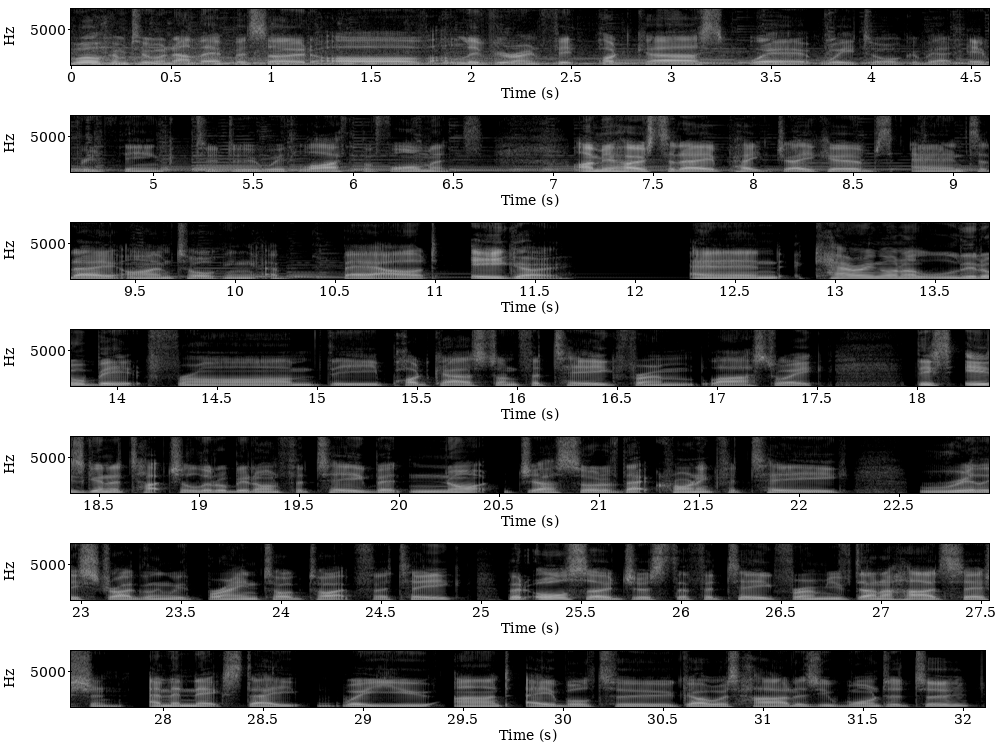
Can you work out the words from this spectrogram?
Welcome to another episode of Live Your Own Fit podcast, where we talk about everything to do with life performance. I'm your host today, Pete Jacobs, and today I'm talking about ego. And carrying on a little bit from the podcast on fatigue from last week, this is going to touch a little bit on fatigue, but not just sort of that chronic fatigue, really struggling with brain fog type fatigue, but also just the fatigue from you've done a hard session and the next day where you aren't able to go as hard as you wanted to.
